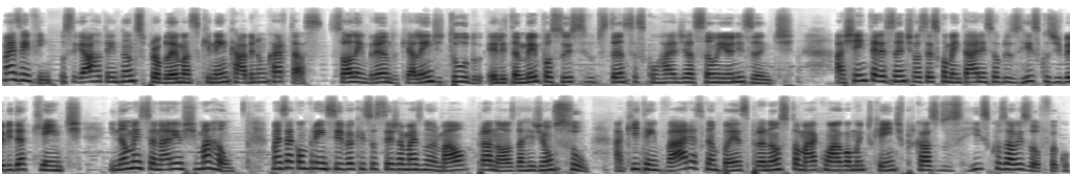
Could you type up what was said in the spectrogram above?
Mas enfim, o cigarro tem tantos problemas que nem cabe num cartaz. Só lembrando que, além de tudo, ele também possui substâncias com radiação ionizante. Achei interessante vocês comentarem sobre os riscos de bebida quente e não mencionarem o chimarrão, mas é compreensível que isso seja mais normal para nós da região sul. Aqui tem várias campanhas para não se tomar com água muito quente por causa dos riscos ao esôfago.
